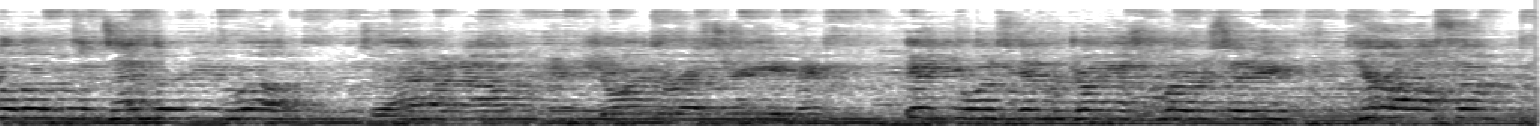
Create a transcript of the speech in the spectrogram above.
will open to 10.30 as well. So head on out, enjoy the rest of your evening. Thank you once again for joining us from Motor City. You're awesome.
